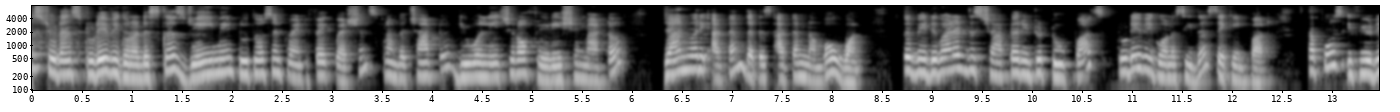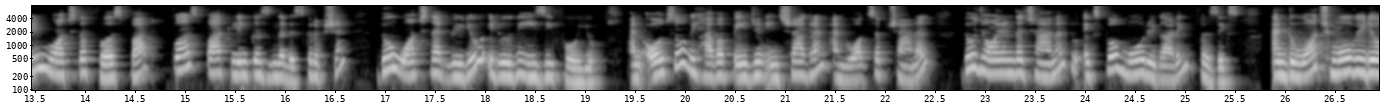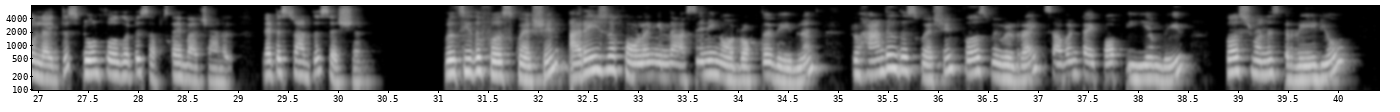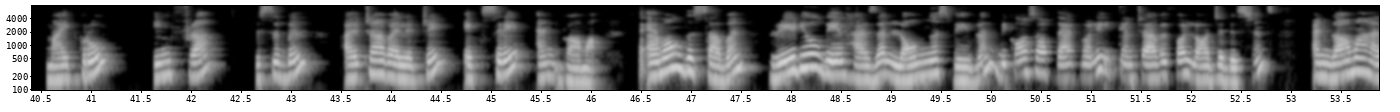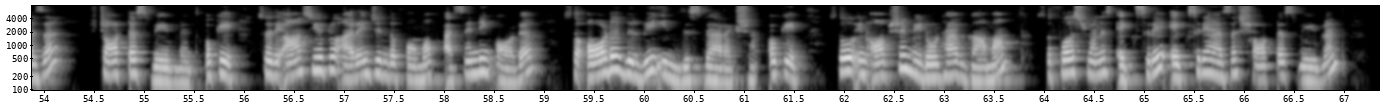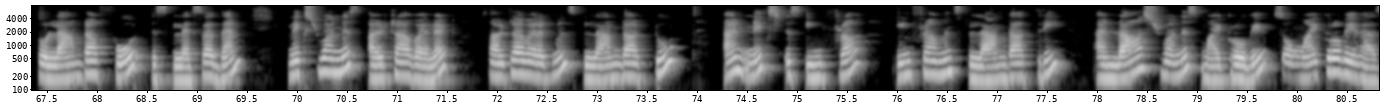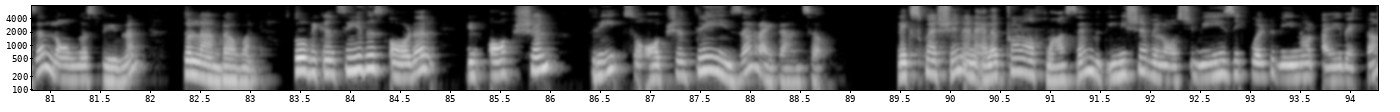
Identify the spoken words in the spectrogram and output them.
Students, today we're going to discuss JEE Main 2025 questions from the chapter Dual Nature of Radiation Matter, January atom that is atom number 1. So we divided this chapter into two parts. Today we're going to see the second part. Suppose if you didn't watch the first part, first part link is in the description. Do watch that video, it will be easy for you. And also we have a page in Instagram and WhatsApp channel. Do join in the channel to explore more regarding physics. And to watch more video like this, don't forget to subscribe our channel. Let us start the session. We'll see the first question. Arrange the following in the ascending order of the wavelength. To handle this question, first we will write seven type of EM wave. First one is radio, micro, infra, visible, ultraviolet ray, X-ray and gamma. Among the seven, radio wave has the longest wavelength. Because of that only it can travel for larger distance and gamma has a shortest wavelength. Okay, so they ask you to arrange in the form of ascending order. So order will be in this direction. Okay. So in option we don't have gamma. So first one is X-ray. X-ray has the shortest wavelength. So lambda 4 is lesser than. Next one is ultraviolet. So ultraviolet means lambda 2. And next is infra. Infra means lambda 3. And last one is microwave. So microwave has a longest wavelength. So lambda 1. So we can see this order in option 3. So option 3 is the right answer. Next question, an electron of mass m with initial velocity v is equal to v naught i vector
